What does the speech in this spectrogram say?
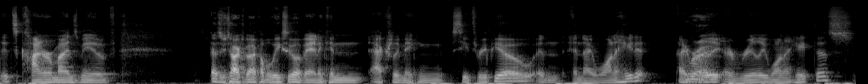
it's kind of reminds me of as we talked about a couple weeks ago of Anakin actually making C3PO and and I want to hate it. I Right. really I really want to hate this.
